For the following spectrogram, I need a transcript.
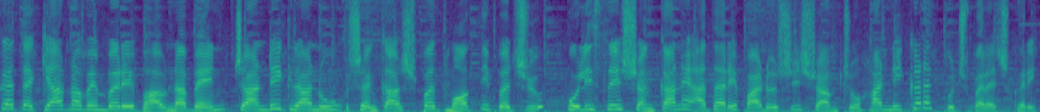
ગત અગિયાર નવેમ્બરે ભાવનાબેન ચાંડેગ્રાનું શંકાસ્પદ મોત નીપજ્યું. પોલીસે શંકાને આધારે પાડોશી શ્યામ ચૌહાણની કડક પૂછપરછ કરી.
